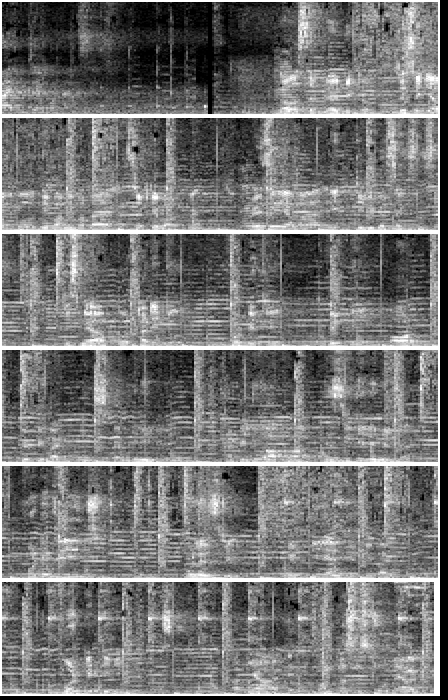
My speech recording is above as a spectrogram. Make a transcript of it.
live demo handsets. नमस्ते मैं विक्रम जैसे कि आपको दीपा ने बताया हैंडसेट के बारे में वैसे ही हमारा एक टीवी का सेक्शन है जिसमें आपको 32, 43, 50 और 55 इंच का टी वी मिलेगा थर्टी टू आपका एच डी टी वी मिल रहा है। Forty three inch full H D fifty and fifty five four K T V मिल रहा आप यहाँ आके वन प्लस स्टोर में आके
